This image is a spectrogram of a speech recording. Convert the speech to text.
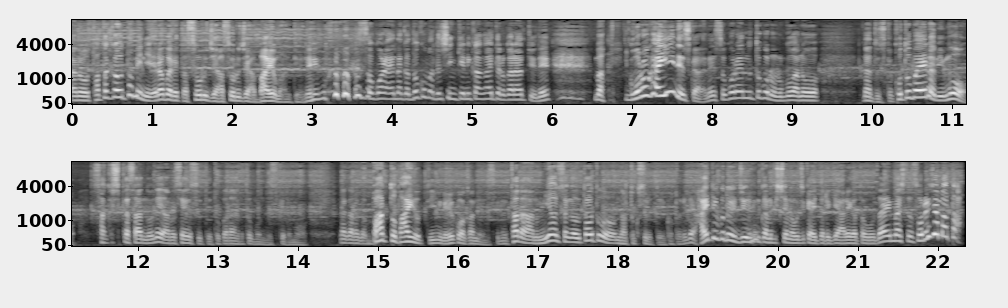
あの、戦うために選ばれたソルジャー、ソルジャー、バイオマンっていうね、そこら辺なんかどこまで真剣に考えてるのかなっていうね、まあ、語呂がいいですからね、そこら辺のところの、あの、何ていうんですか言葉選びも作詞家さんのねあのセンスっていうところあると思うんですけどもなかなかバッドバイオって意味がよくわかんないんですけど、ただあの宮内さんが歌うと納得するということでね。はいということで10分間の記者のお時間いただきありがとうございました。それじゃまた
